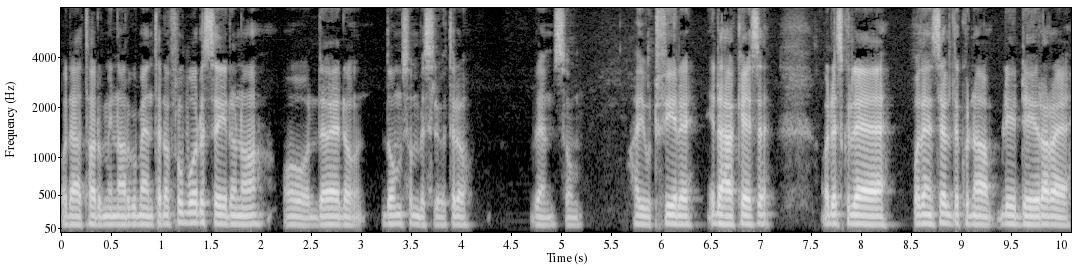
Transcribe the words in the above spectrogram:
och där tar de in argumenten från båda sidorna och det är då de som beslutar då vem som har gjort fel i det här caset. Och det skulle potentiellt kunna bli dyrare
